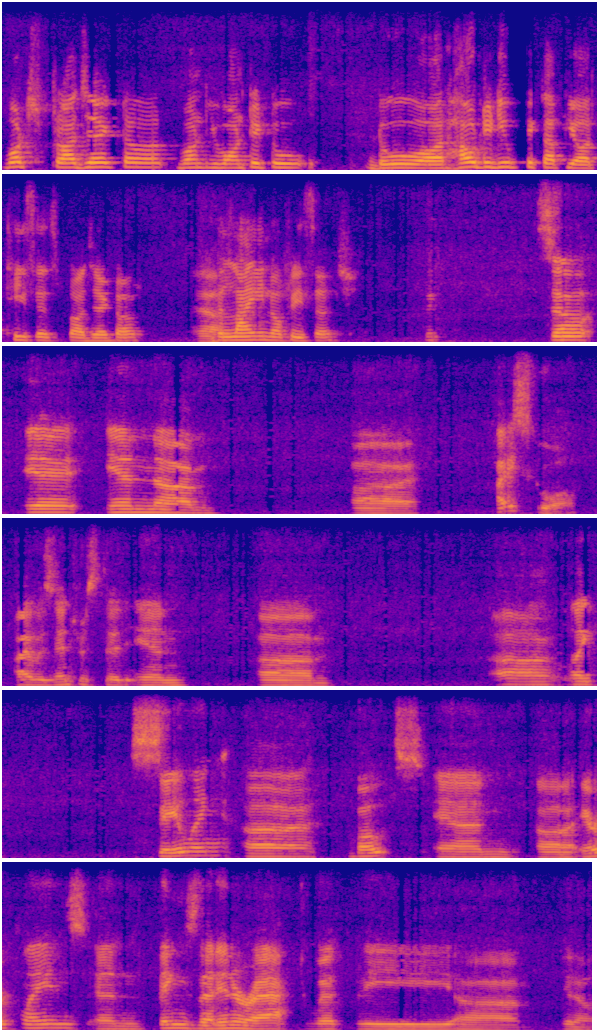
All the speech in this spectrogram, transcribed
what project or what you wanted to do, or how did you pick up your thesis project or yeah. the line of research? So in um, uh, high school, I was interested in um, uh, like sailing uh, boats and uh, airplanes and things that interact with the uh, you know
